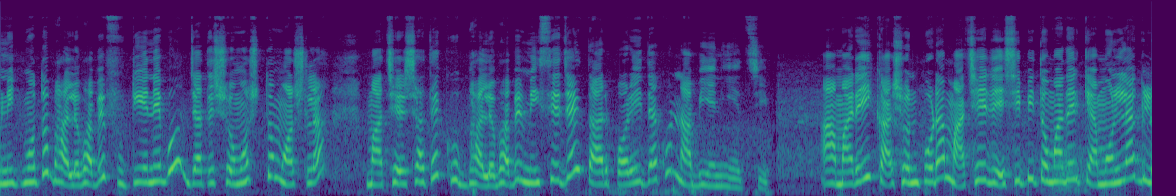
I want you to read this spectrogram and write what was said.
মিনিট মতো ভালোভাবে ফুটিয়ে নেব যাতে সমস্ত মশলা মাছের সাথে খুব ভালোভাবে মিশে যায়। তারপরেই দেখো নাবিয়ে নিয়েছি। আমার এই কাশন পোড়া মাছের রেসিপি তোমাদের কেমন লাগল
